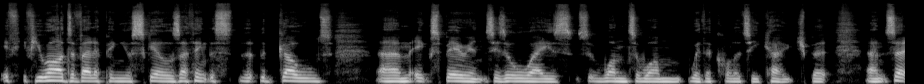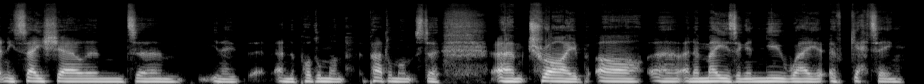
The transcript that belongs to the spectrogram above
if if you are developing your skills, I think the the, gold um, experience is always one to one with a quality coach. But um, certainly Seychelle and um, you know and the paddle, mon- paddle monster um, tribe are uh, an amazing and new way of getting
